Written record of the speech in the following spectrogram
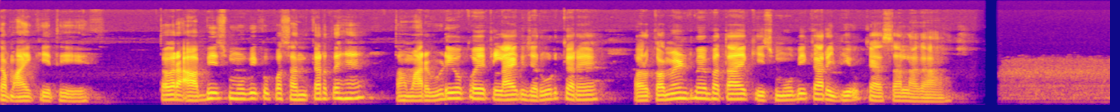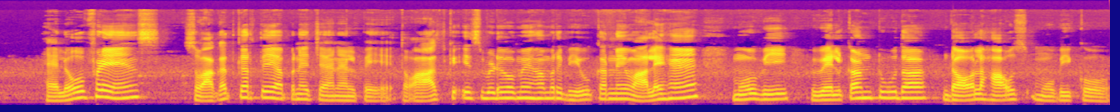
कमाई की थी। तो अगर आप भी इस मूवी को पसंद करते हैं तो हमारे वीडियो को एक लाइक ज़रूर करें और कमेंट में बताएँ कि इस मूवी का रिव्यू कैसा लगा। हेलो फ्रेंड्स स्वागत करते हैं अपने चैनल पे। तो आज के इस वीडियो में हम रिव्यू करने वाले हैं movie welcome to the doll house movie को।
